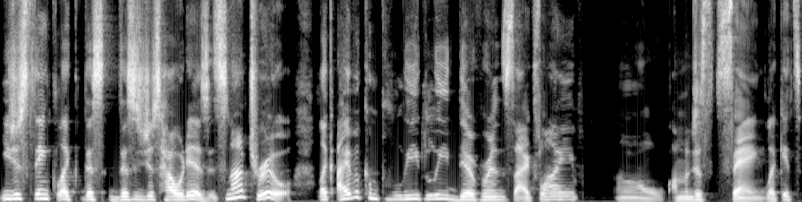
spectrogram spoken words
you just think like this this is just how it is. It's not true. Like I have a completely different sex life. Oh, I'm just saying, like it's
